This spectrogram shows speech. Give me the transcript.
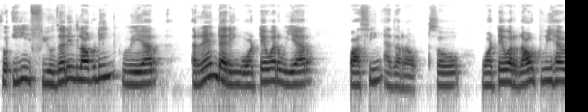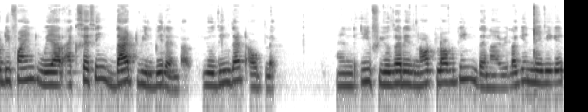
so if user is logged in we are rendering whatever we are passing as a route. So whatever route we have defined we are accessing that will be rendered using that outlet. And if user is not logged in then i will again navigate.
